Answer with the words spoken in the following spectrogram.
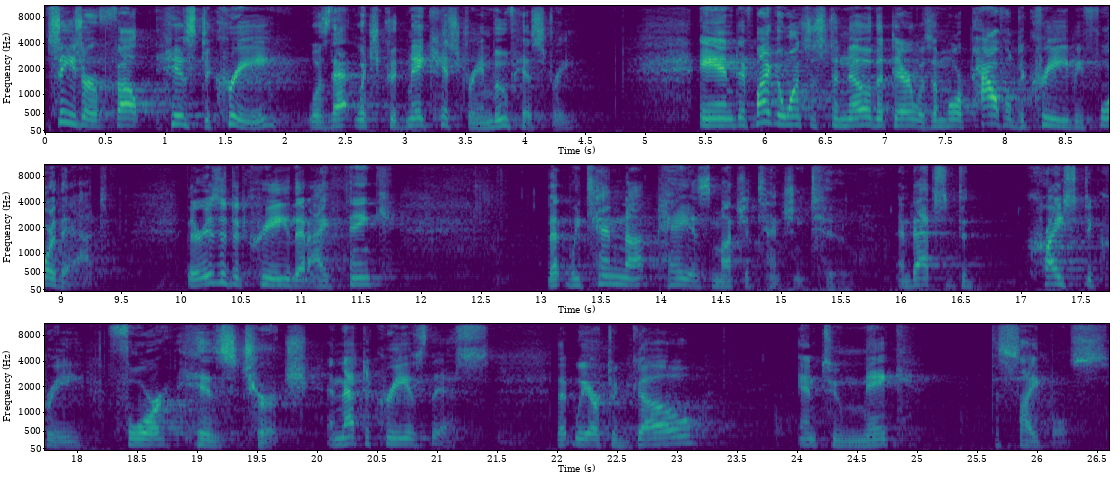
Caesar felt his decree was that which could make history and move history, and if Micah wants us to know that there was a more powerful decree before that, there is a decree that I think that we tend not pay as much attention to. And that's the Christ's decree for his church. And that decree is this that we are to go and to make disciples.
